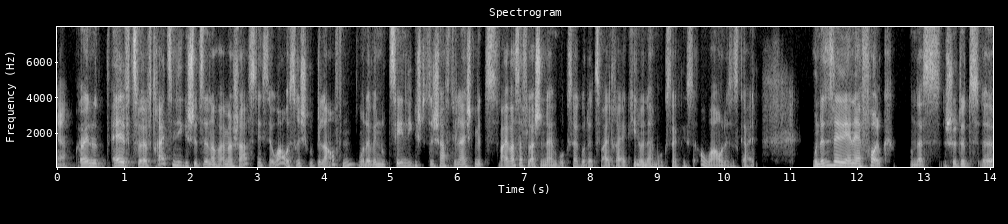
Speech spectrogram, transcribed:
Ja. wenn du 11, 12, 13 Liegestütze dann auf einmal schaffst, denkst du, wow, ist richtig gut gelaufen. Oder wenn du 10 Liegestütze schaffst, vielleicht mit zwei Wasserflaschen in deinem Rucksack oder zwei, drei Kilo in deinem Rucksack, denkst du, oh wow, das ist geil. Und das ist ja ein Erfolg. Und das schüttet, äh,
